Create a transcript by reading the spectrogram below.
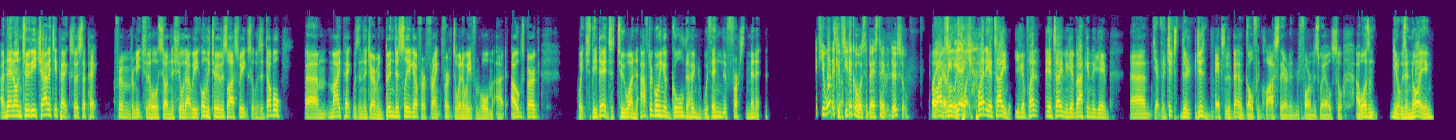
And then on to the charity pick. So this is a pick from from each of the hosts on the show that week. Only two of us last week, so it was a double. Um, my pick was in the German Bundesliga for Frankfurt to win away from home at Augsburg, which they did 2 1 after going a goal down within the first minute. If you want to concede a goal, it's the best time to do so. Oh, like, oh, absolutely. I mean, yeah. Pl- plenty of time. You get plenty of time to get back in the game. Um, yeah, they're just they're just. There's a bit of golfing class there and in form as well. So I wasn't, you know, it was annoying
